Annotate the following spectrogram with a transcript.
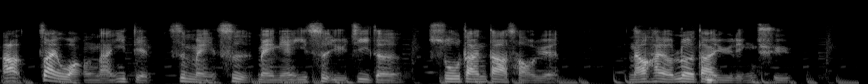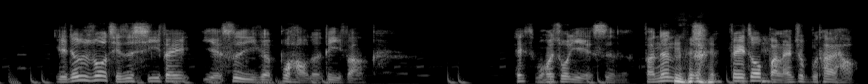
啊，再往南一点是每次每年一次雨季的苏丹大草原，然后还有热带雨林区。也就是说，其实西非也是一个不好的地方。哎，怎么会说也是呢？反正 非洲本来就不太好，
